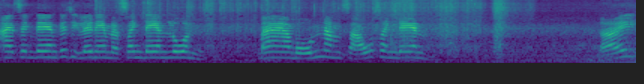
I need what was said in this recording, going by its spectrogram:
ai xanh đen các chị lên em là xanh đen luôn. 3 4 5 6 xanh đen. Đấy.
